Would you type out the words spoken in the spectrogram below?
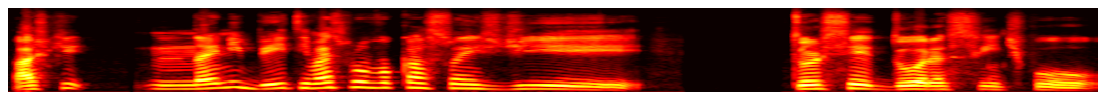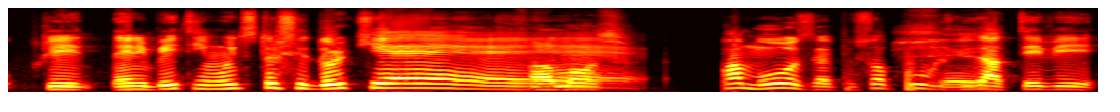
Acho que na NBA tem mais provocações de torcedor, assim, tipo. Porque na NBA tem muitos torcedor que é. Famoso. Famoso, é pessoa pública. Exato. Teve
